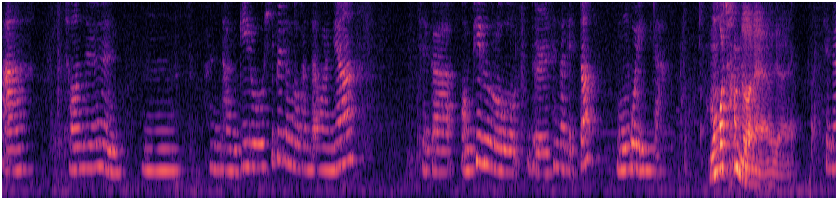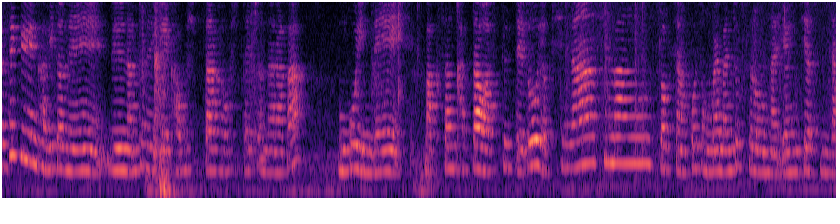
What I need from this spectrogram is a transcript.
아, 저는, 음, 한 단기로 10일 정도 간다고 하면 제가 원픽으로 늘 생각했던 몽골입니다. 몽골 참 좋아하네 그죠? 제가 세계여행 가기 전에 늘 남편에게 가고 싶다 가고 싶다 했던 나라가 몽골인데 막상 갔다 왔을 때도 역시나 실망스럽지 않고 정말 만족스러운 날 여행지였습니다.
